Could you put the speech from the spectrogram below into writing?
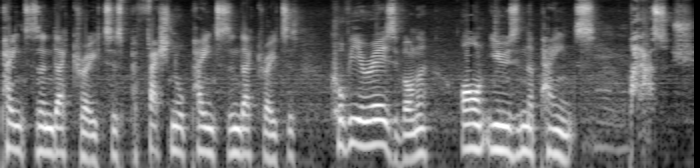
painters and decorators, professional painters and decorators, cover your ears Iwona, aren't using the paints. But that's, shh,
